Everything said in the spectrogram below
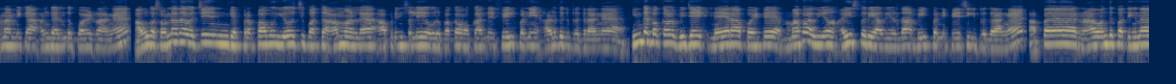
அனாமிகா அங்க இருந்து போயிடுறாங்க. அவங்க சொன்னதை வச்சு இங்க பிரபாவும் யோசிச்சு பார்த்து ஆமா இல்ல அப்படின்னு சொல்லி ஒரு பக்கம் உட்காந்து ஃபீல் பண்ணி அழுதுகிட்டு இருக்கிறாங்க. இந்த பக்கம் விஜய் நேரா போயிட்டு மகாவியும் ஐஸ்வர்யாவையும் தான் மீட் பண்ணி பேசிக்கிட்டு இருக்கிறாங்க. அப்ப நான் வந்து பாத்தீங்கன்னா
